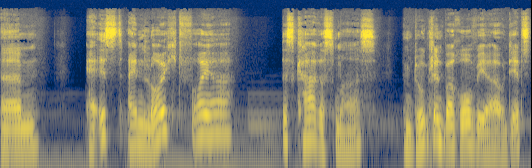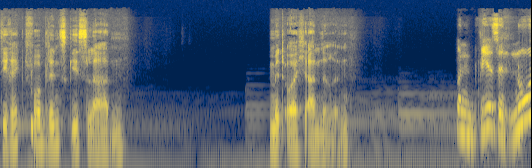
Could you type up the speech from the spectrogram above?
Ähm, er ist ein Leuchtfeuer des Charismas im dunklen Barovia und jetzt direkt vor Blinskis Laden. Mit euch anderen. Und wir sind nur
